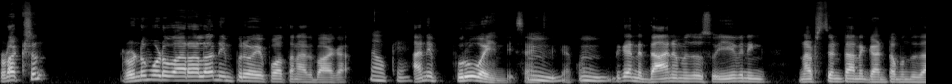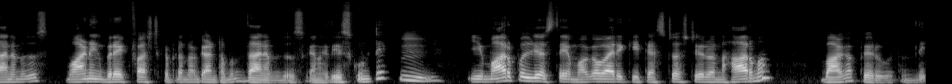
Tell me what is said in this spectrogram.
ప్రొడక్షన్ రెండు మూడు వారాల్లోనే ఇంప్రూవ్ అయిపోతున్నది బాగా. అని ప్రూవ్ అయింది సైంటిఫిక్గా. అందుకని దానిమ్మ జ్యూస్ ఈవినింగ్ నట్స్ తినడానికి గంట ముందు దానిమ్మ జ్యూస్ మార్నింగ్ బ్రేక్ఫాస్ట్కి ఎప్పుడైనా గంట ముందు దానిమ్మ జ్యూస్ కనుక తీసుకుంటే ఈ మార్పులు చేస్తే మగవారికి టెస్టోస్టిరోన్ హార్మోన్ బాగా పెరుగుతుంది.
